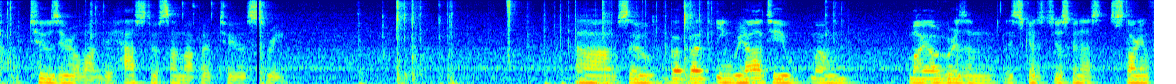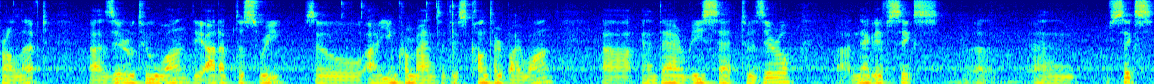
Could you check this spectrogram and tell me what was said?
Uh, 201, they has to sum up to 3. Uh, so, but but in reality, um, my algorithm is just gonna starting from left. Uh, 0 to 1 they add up to 3 so I increment this counter by 1 uh, and then reset to 0 uh, negative 6 uh, and 6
